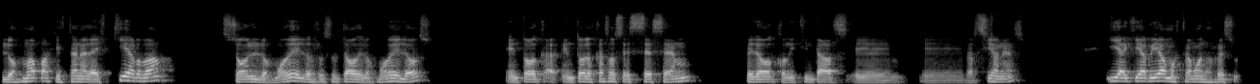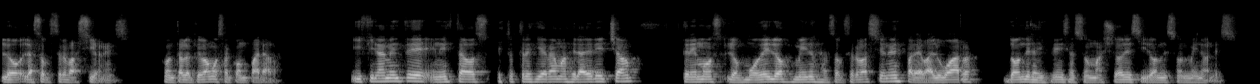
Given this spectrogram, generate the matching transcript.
los mapas que están a la izquierda son los modelos, resultados de los modelos. En, todo, en todos los casos es CSM, pero con distintas eh, eh, versiones. Y aquí arriba mostramos las observaciones contra lo que vamos a comparar. Y finalmente, en estos, estos tres diagramas de la derecha, tenemos los modelos menos las observaciones para evaluar dónde las diferencias son mayores y dónde son menores.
